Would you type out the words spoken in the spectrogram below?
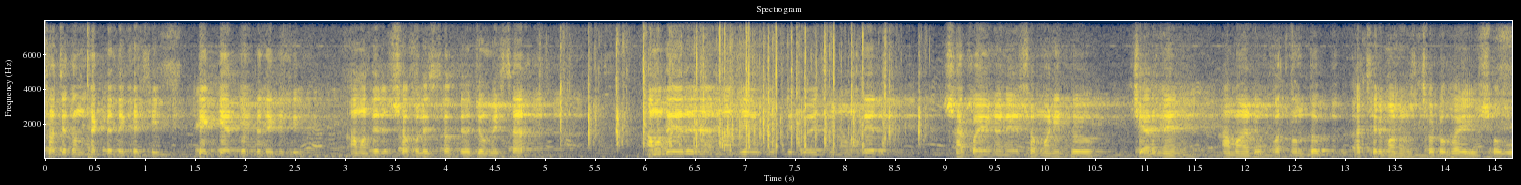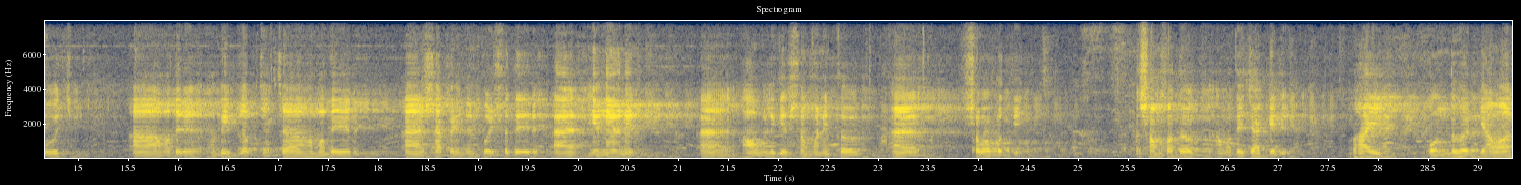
সচেতন থাকতে দেখেছি টেক কেয়ার করতে দেখেছি, আমাদের সকলের শ্রদ্ধেয় জমির স্যার। আমাদের মাঝে উপস্থিত রয়েছেন আমাদের সাকবা ইউনিয়নের সম্মানিত চেয়ারম্যান, আমার অত্যন্ত কাছের মানুষ, ছোট ভাই সবুজ আমাদের বিপ্লব চাচা, আমাদের সাকবা ইউনিয়ন পরিষদের ইউনিয়নের আওয়ামী লীগের সম্মানিত সভাপতি, সম্পাদক, আমাদের জাকির ভাই বন্ধু আর কি আমার?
